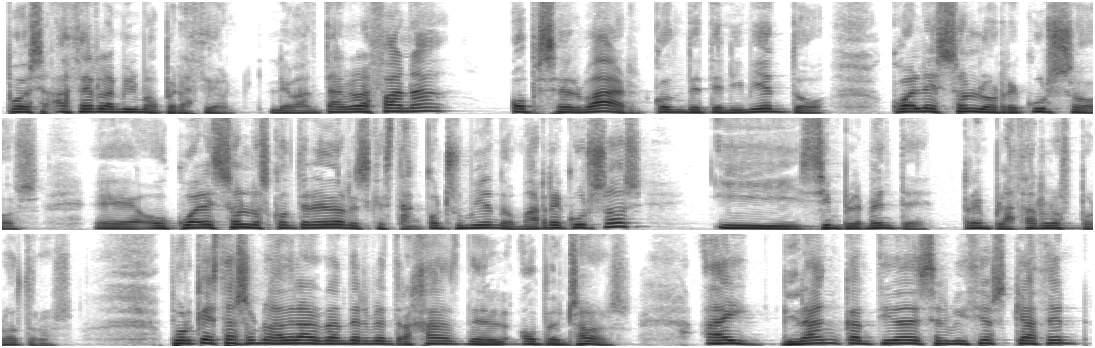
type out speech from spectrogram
pues hacer la misma operación. Levantar grafana, observar con detenimiento cuáles son los recursos eh, o cuáles son los contenedores que están consumiendo más recursos y simplemente reemplazarlos por otros. Porque esta es una de las grandes ventajas del open source. Hay gran cantidad de servicios que hacen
